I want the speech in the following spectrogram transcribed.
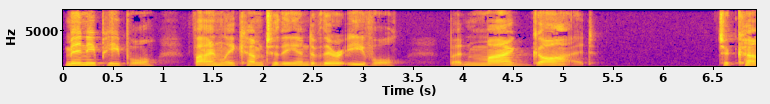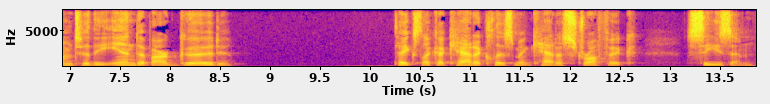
Many people finally come to the end of their evil, but my God, to come to the end of our good takes like a cataclysmic, catastrophic season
